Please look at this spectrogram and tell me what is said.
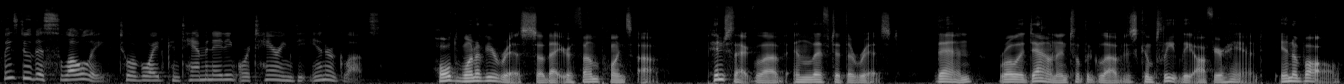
Please do this slowly to avoid contaminating or tearing the inner gloves. Hold one of your wrists so that your thumb points up. Pinch that glove and lift at the wrist. Then, roll it down until the glove is completely off your hand, in a ball,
